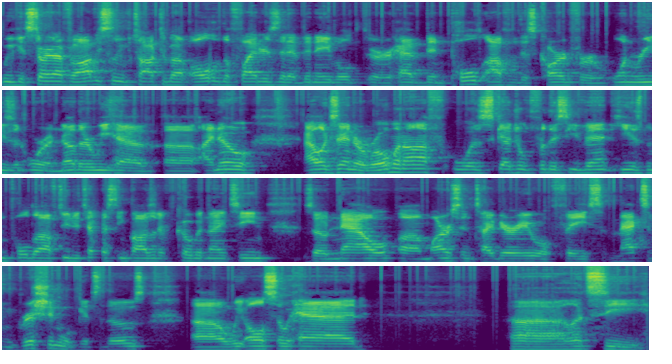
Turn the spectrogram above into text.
We could start off. Obviously, we've talked about all of the fighters that have been able or have been pulled off of this card for one reason or another. We have, uh, I know, Alexander Romanov was scheduled for this event. He has been pulled off due to testing positive for COVID 19. So now uh, Marcin Tybura will face Maxim Grishin. We'll get to those. Uh, we also had, uh, let's see.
